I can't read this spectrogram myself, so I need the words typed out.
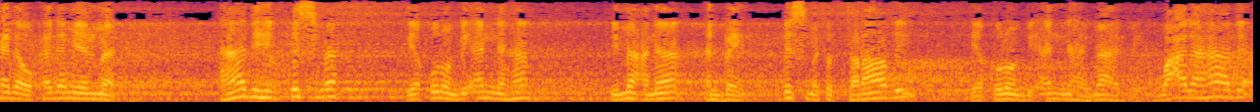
كذا وكذا من المال. هذه القسمة يقولون بأنها بمعنى البيع. قسمة التراضي يقولون بأنها بمعنى البيع. وعلى هذا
